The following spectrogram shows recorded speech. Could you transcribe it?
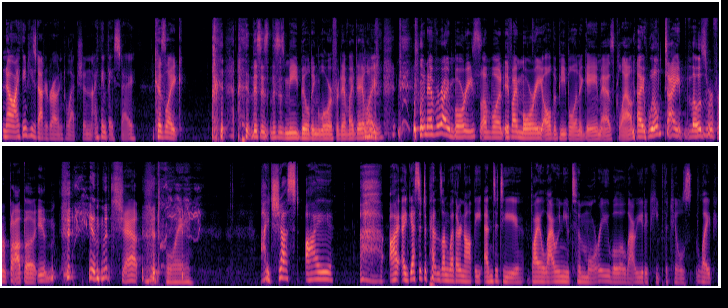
No, I think he's got a growing collection. I think they stay. because like this is this is me building lore for Dead by Daylight. Mm-hmm. Whenever I Mori someone, if I Mori all the people in a game as clown, I will type those were for Papa in in the chat. Boy. I just I I I guess it depends on whether or not the entity by allowing you to mori will allow you to keep the kills like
